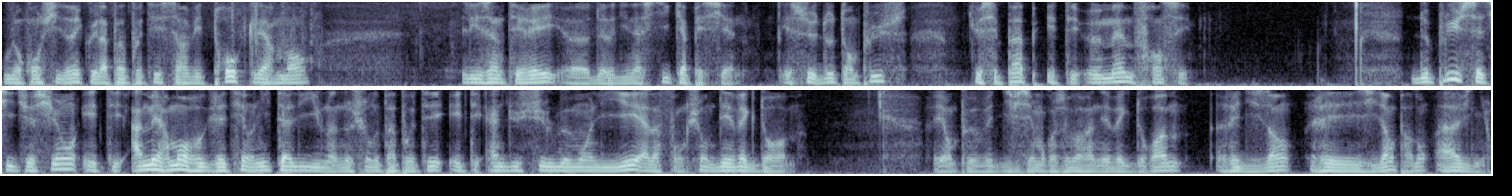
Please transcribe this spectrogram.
où l'on considérait que la papauté servait trop clairement les intérêts euh, de la dynastie capétienne. Et ce, d'autant plus que ces papes étaient eux-mêmes français. De plus, cette situation était amèrement regrettée en Italie, où la notion de papauté était indissolublement liée à la fonction d'évêque de Rome. Et on peut difficilement concevoir un évêque de Rome résidant, pardon, à Avignon.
